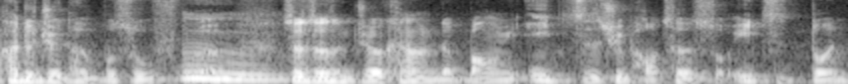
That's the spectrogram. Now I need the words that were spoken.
他就觉得很不舒服了，所以这时候你就会看到你的猫咪一直去跑厕所，一直蹲，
